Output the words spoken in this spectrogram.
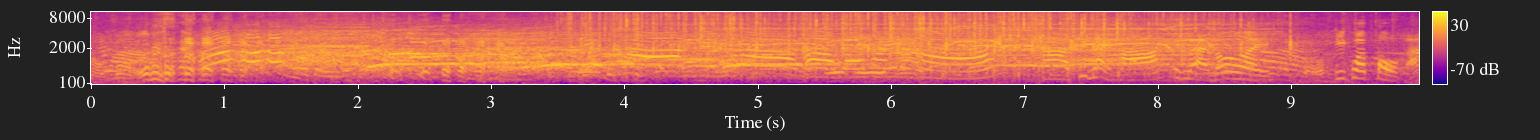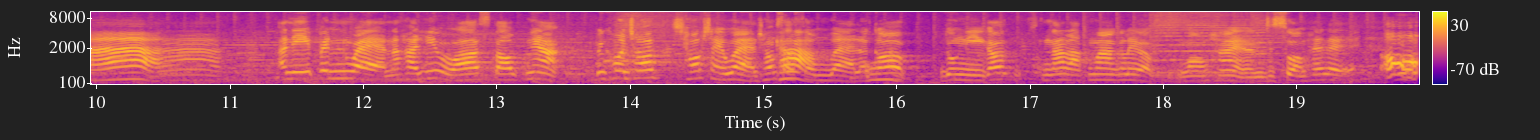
สองรอบ ค่ะมองไว้นะคะค่ะที่ไหนคะเป็นแหวนเอ่ย พี่กลัวตกอ่าอันนี้เป็นแหวนนะคะที่แบบว่าสต็อปเนี่ยเป็นคนชอบชอบใช้แหวนชอบสะค่ะสมแหวนแล้วก็ดวงนี้ก็น่ารักมากก็เลยแบบมอบให้แล้วจะสวมให้เลยโอ้โห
